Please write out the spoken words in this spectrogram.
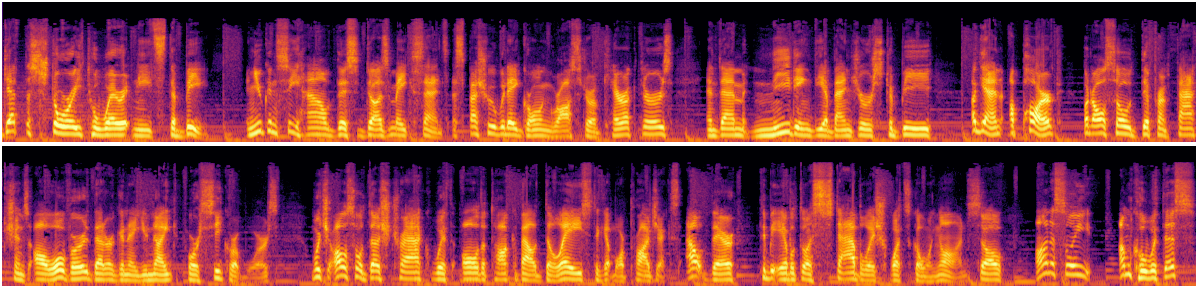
get the story to where it needs to be. And you can see how this does make sense, especially with a growing roster of characters and them needing the Avengers to be, again, apart, but also different factions all over that are going to unite for Secret Wars, which also does track with all the talk about delays to get more projects out there to be able to establish what's going on. So, honestly, I'm cool with this.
